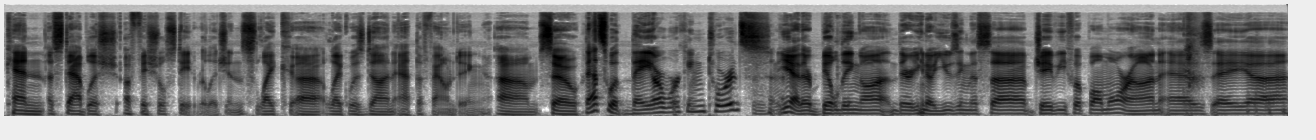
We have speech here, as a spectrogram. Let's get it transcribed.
can establish official state religions, like uh, like was done at the founding. Um, so that's what they are working towards. Yeah, they're building on. They're you know using this uh, JV football moron as a uh,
